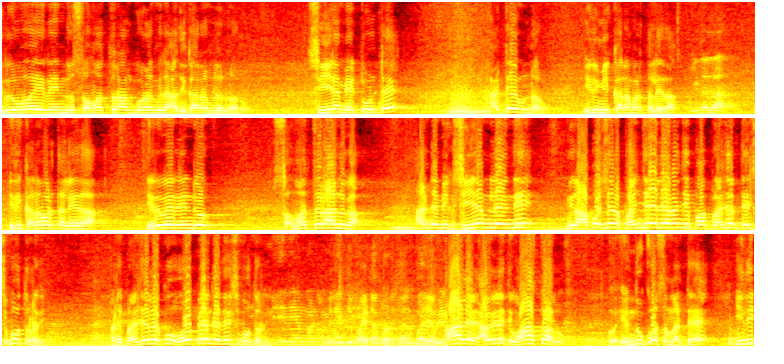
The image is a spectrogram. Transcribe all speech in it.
ఇరవై రెండు సంవత్సరాలు కూడా మీరు అధికారంలో ఉన్నారు. సీఎం ఎటు ఉంటే అటే ఉన్నారు. ఇది మీకు కనబడతలేదా? ఇది కనబడతలేదా? ఇరవై రెండు సంవత్సరాలుగా అంటే మీకు సీఎం లేనిది మీరు అపోజిషన్ పని చేయలేరని చెప్పి ప్రజలు తెలిసిపోతున్నది. అంటే ప్రజలకు ఓపెన్గా భయం. ఆ, లేదు అవినీతి వాస్తవాలు. ఎందుకోసం అంటే ఇది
